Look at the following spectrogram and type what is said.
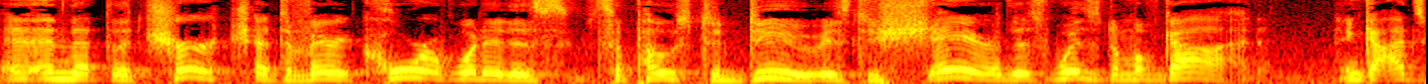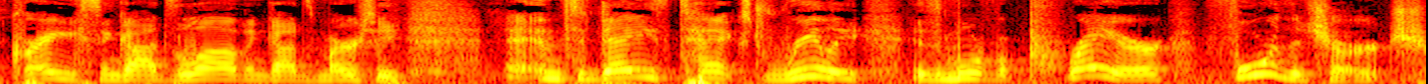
and, that the church, at the very core of what it is supposed to do, is to share this wisdom of God and God's grace and God's love and God's mercy. And today's text really is more of a prayer for the church.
